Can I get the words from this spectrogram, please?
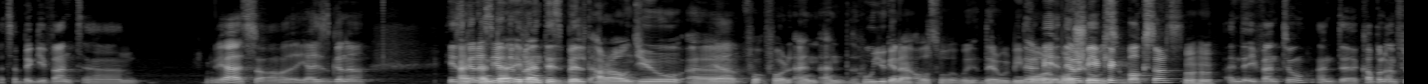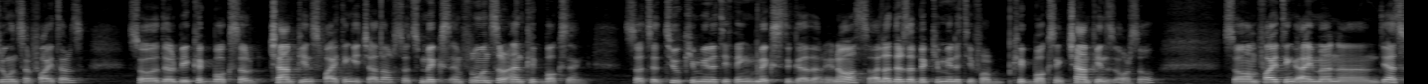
It's a big event, and yeah, so yeah, he's gonna he's and gonna and see the event is built around you uh, Yeah. for, for and and who you gonna also there will be There'll more be, more there will be kickboxers Mhm. in the event too, and a couple influencer fighters. So there'll be kickboxer champions fighting each other. So it's mixed influencer and kickboxing. So it's a two community thing mixed together, you know. So there's a big community for kickboxing champions also. So I'm fighting Ayman, and yeah, it's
